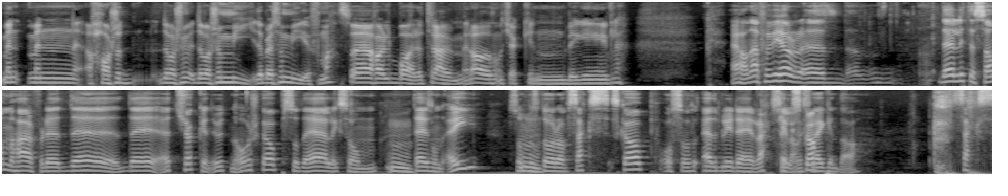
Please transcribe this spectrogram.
Men, men har så, det, var så, det var så mye Det ble så mye for meg, så jeg har bare traumer av sånn kjøkkenbygging, egentlig. Ja, nei, for vi har eh, Det er litt det samme her, for det, det, det er et kjøkken uten overskap, så det er liksom Mm. Det er en sånn øy som Mm. består av seks skap, og så er det, blir det ei rekke Seks langs skap? veggen, da. Seks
